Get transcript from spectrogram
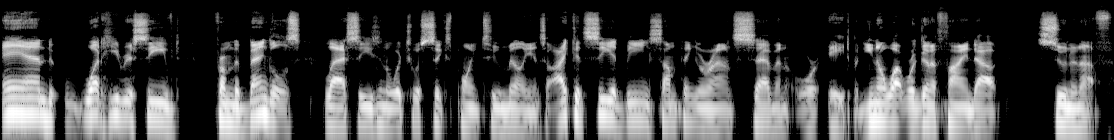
and what he received from the Bengals last season, which was 6.2 million. So I could see it being something around seven or eight. But you know what? We're going to find out soon enough.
